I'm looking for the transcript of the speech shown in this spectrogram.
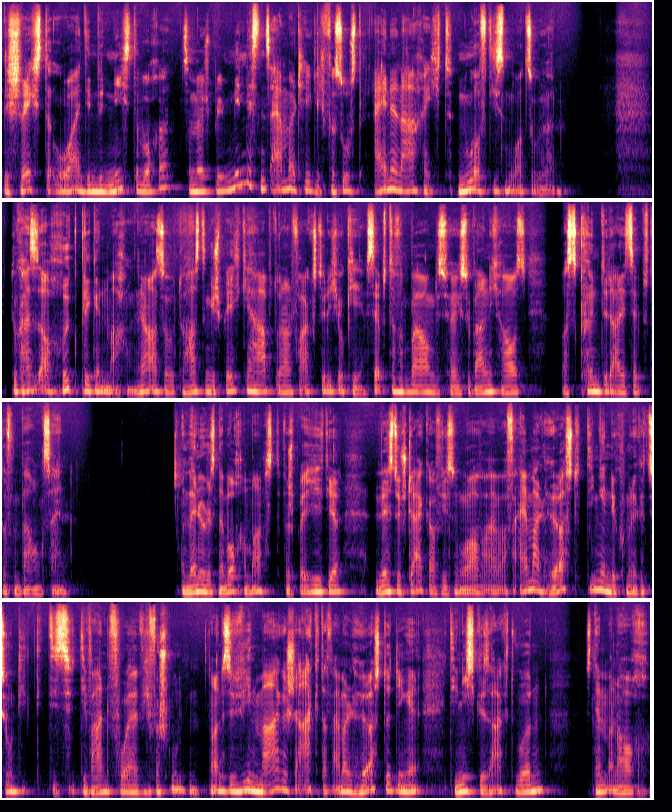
Das schwächste Ohr, indem du nächste Woche zum Beispiel mindestens einmal täglich versuchst, eine Nachricht nur auf diesem Ohr zu hören. Du kannst es auch rückblickend machen. Ja? Also du hast ein Gespräch gehabt und dann fragst du dich, okay, Selbstoffenbarung, das höre ich so gar nicht raus. Was könnte da die Selbstoffenbarung sein? Und wenn du das eine Woche machst, verspreche ich dir, wirst du stärker auf diesem Ohr. Auf einmal, hörst du Dinge in der Kommunikation, die, die, die waren vorher wie verschwunden. Das ist wie ein magischer Akt. Auf einmal hörst du Dinge, die nicht gesagt wurden. Das nennt man auch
